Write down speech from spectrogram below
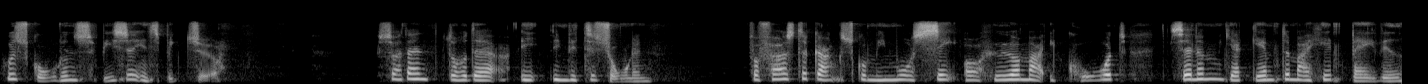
hos skolens viceinspektør. Sådan stod der i invitationen. For første gang skulle min mor se og høre mig i koret, selvom jeg gemte mig helt bagved.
